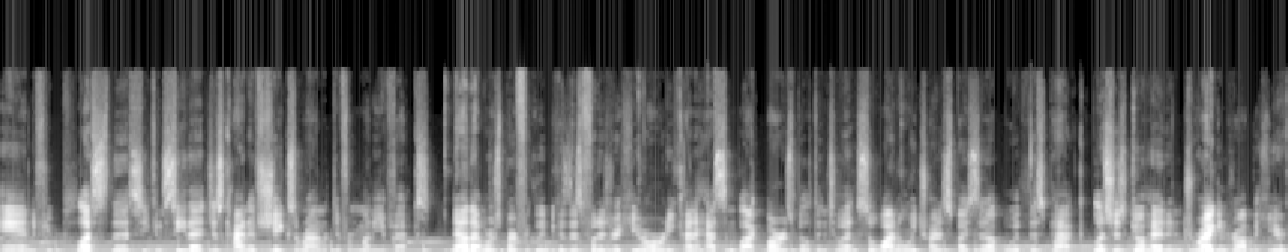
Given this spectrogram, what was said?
And if you plus this, you can see that it just kind of shakes around with different money effects. Now that works perfectly because this footage right here already kind of has some black bars built into it. So why don't we try to spice it up with this pack? Let's just go ahead and drag and drop it here.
